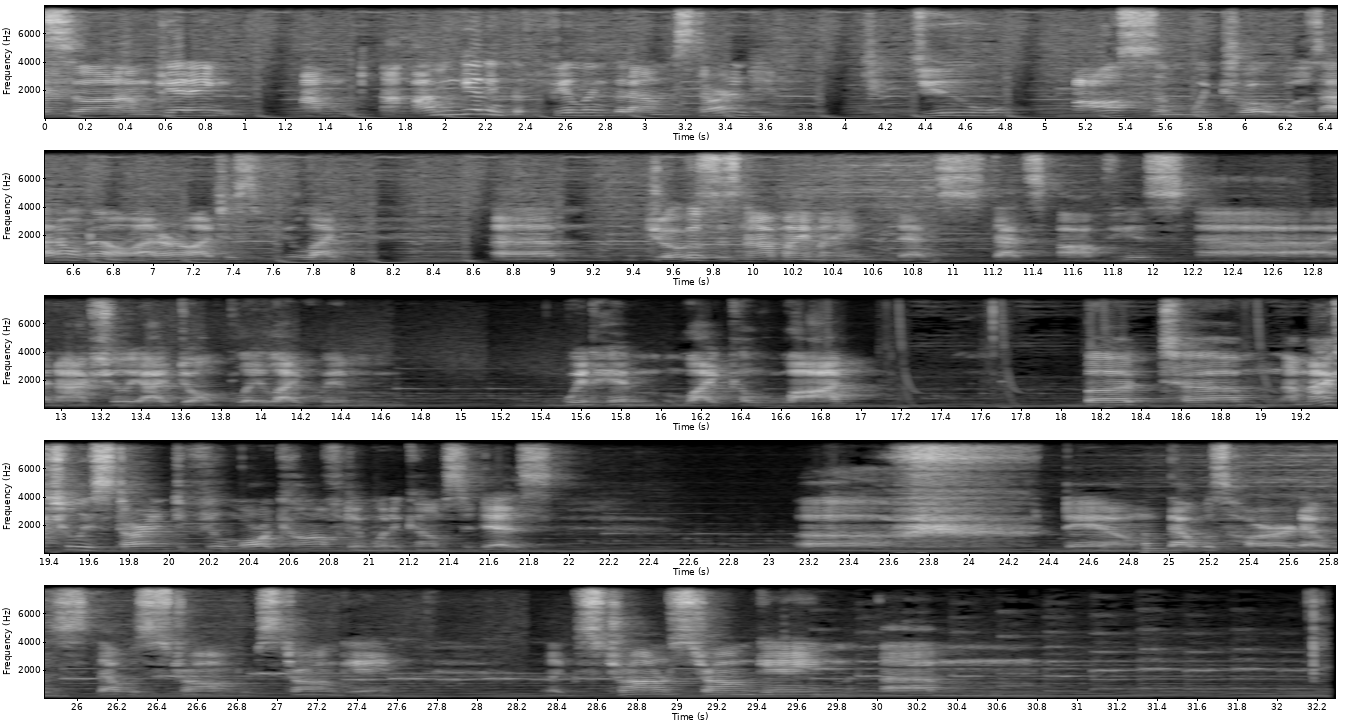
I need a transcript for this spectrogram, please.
Nice one. I'm getting I'm I'm getting the feeling that I'm starting to, to do awesome with Drogoz. I don't know. I don't know. I just feel like um, Drogoz is not my main. That's that's obvious. Uh, and actually, I don't play like him with him like a lot. But um, I'm actually starting to feel more confident when it comes to this. Uh, damn, that was hard. That was that was strong. Strong game like strong, strong game. Um,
